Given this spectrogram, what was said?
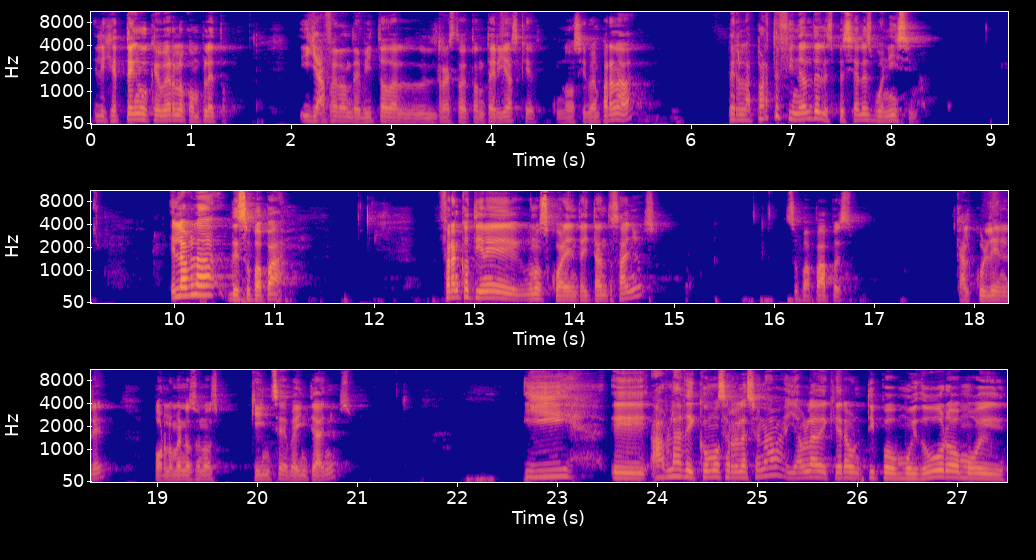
y dije, tengo que verlo completo. Y ya fue donde vi todo el resto de tonterías que no sirven para nada. Pero la parte final del especial es buenísima. Él habla de su papá. Franco tiene unos cuarenta y tantos años. Su papá, pues, calculenle, por lo menos unos 15, 20 años. Y eh, habla de cómo se relacionaba y habla de que era un tipo muy duro, muy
